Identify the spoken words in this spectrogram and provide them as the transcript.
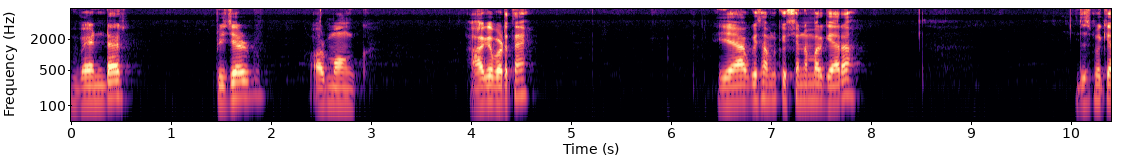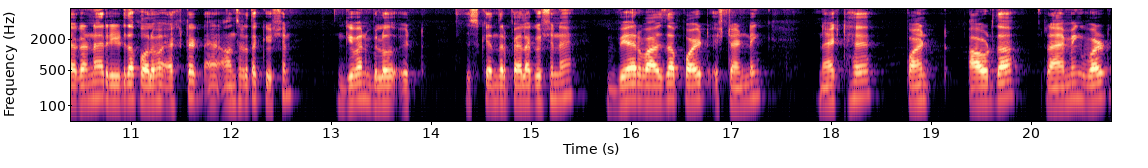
वेंडर प्रिजर्व और मॉन्क आगे बढ़ते हैं। यह है आपके सामने क्वेश्चन नंबर ग्यारह, जिसमें क्या करना है? Read the following extract and answer the question given below it इसके अंदर पहला क्वेश्चन है where was the point standing next है point out the rhyming word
